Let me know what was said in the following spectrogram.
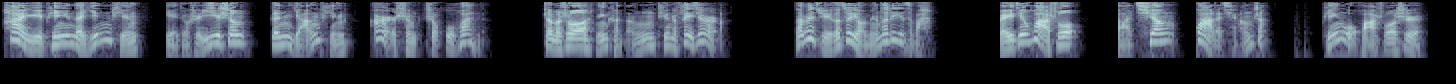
汉语拼音的音平，也就是一声跟阳平二声是互换的。这么说您可能听着费劲儿了。咱们举个最有名的例子吧。北京话说把枪挂在墙上，平谷话说是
